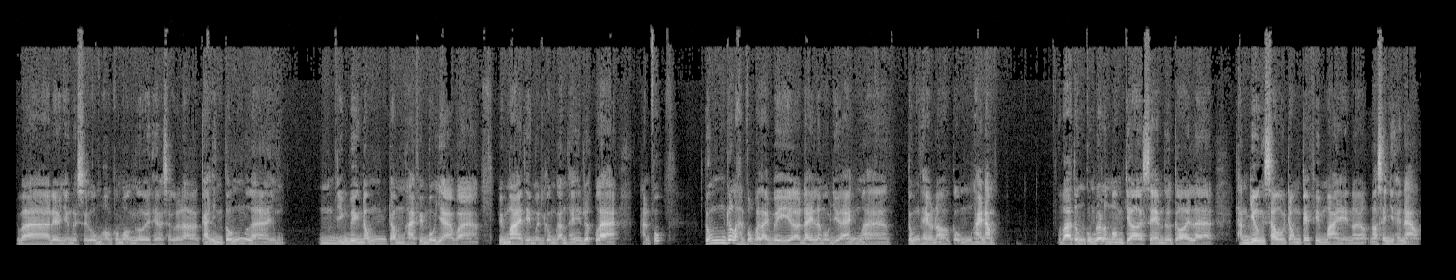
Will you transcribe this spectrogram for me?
và đều nhận được sự ủng hộ của mọi người. Thì thật sự là cá nhân Tuấn là ừ, diễn viên đóng trong hai phim Bố già và phim Mai thì mình cũng cảm thấy rất là hạnh phúc. Tuấn rất là hạnh phúc và tại vì ờ, đây là một dự án mà Tuấn theo nó cũng 2 năm. Và Tuấn cũng rất là mong chờ xem thử coi là thằng Dương sâu trong cái phim Mai này nó nó sẽ như thế nào.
